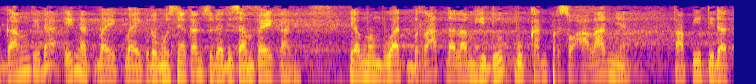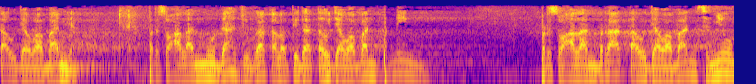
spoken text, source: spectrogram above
Tegang tidak? Ingat baik-baik rumusnya kan sudah disampaikan. Yang membuat berat dalam hidup bukan persoalannya, tapi tidak tahu jawabannya. Persoalan mudah juga kalau tidak tahu jawaban pening. Persoalan berat tahu jawaban senyum.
